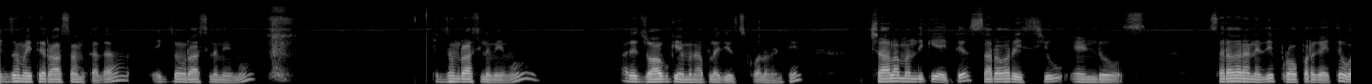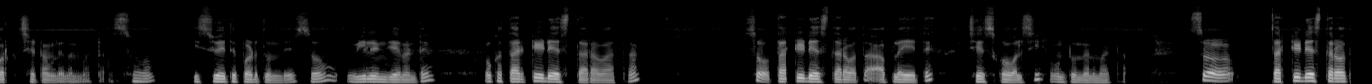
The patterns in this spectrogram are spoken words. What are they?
ఎగ్జామ్ అయితే రాసాం కదా. ఎగ్జామ్ రాసిన మేము. ఎగ్జామ్ రాసిన మేము. అదే జాబ్కి ఏమైనా అప్లై చేసుకోవాలంటే చాలామందికి అయితే సర్వర్ ఇష్యూ అండ్ సర్వర్ అనేది ప్రాపర్గా అయితే వర్క్ చేయటం లేదనమాట. సో ఇష్యూ అయితే పడుతుంది. సో వీళ్ళు ఏం చేయాలంటే ఒక థర్టీ డేస్ తర్వాత సో థర్టీ డేస్ తర్వాత అప్లై అయితే చేసుకోవాల్సి ఉంటుందన్నమాట. సో థర్టీ డేస్ తర్వాత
